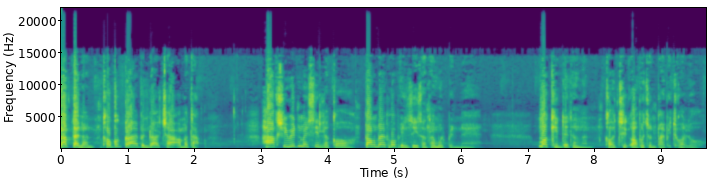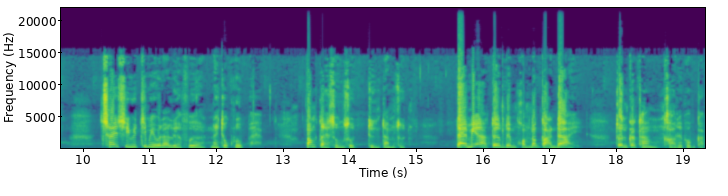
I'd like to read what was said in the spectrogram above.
นับแต่นั้นเขาก็กลายเป็นราชาอมตะ หากชีวิตไม่สิ้นแล้วก็ต้องได้พบเห็นสีสันทั้งหมดเป็นแน่ เมื่อคิดได้ดังนั้น เขาจึงออกผจญไปไปทั่วโลก ใช้ชีวิตที่มีเวลาเหลือเฟือในทุกรูปแบบ ตั้งแต่สูงสุดถึงต่ำสุด แต่ไม่อาจเติมเต็มความต้องการได้ จนกระทั่งเขาได้พบกับ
